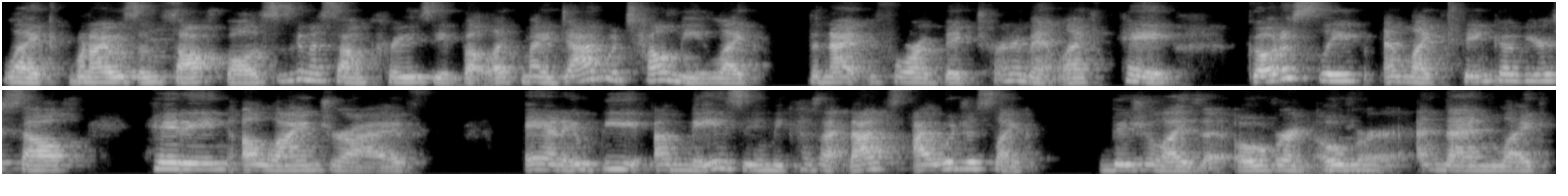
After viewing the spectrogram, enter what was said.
like when I was in softball. This is going to sound crazy, but like my dad would tell me like the night before a big tournament like, "Hey, go to sleep and like think of yourself hitting a line drive." And it would be amazing because that's I would just like visualize it over and over mm-hmm. and then like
